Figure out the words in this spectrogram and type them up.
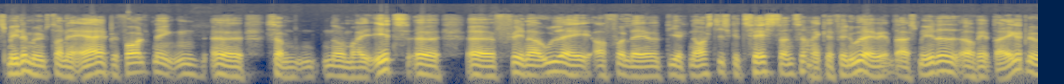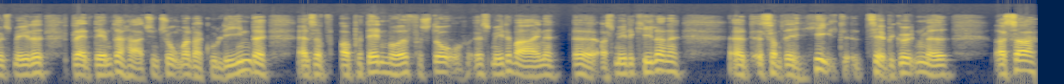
smittemønstrene er i befolkningen, øh, som nummer et øh, øh, finder ud af at få lavet diagnostiske tests, sådan så man kan finde ud af, hvem der er smittet og hvem der ikke er blevet smittet, blandt dem, der har symptomer, der kunne ligne det. Altså, og på den måde forstå øh, smittevejene øh, og smittekilderne, øh, som det er helt til at begynde med. Og så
